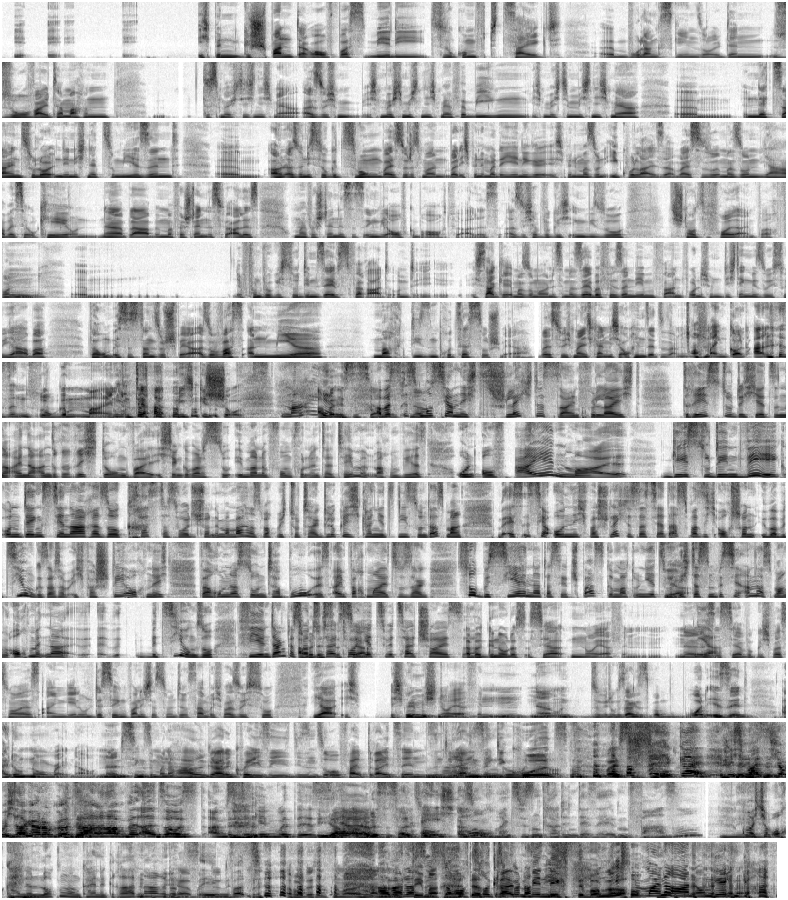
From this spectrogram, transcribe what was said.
ich bin gespannt darauf, was mir die Zukunft zeigt, ähm, wo lang es gehen soll. Denn so weitermachen, das möchte ich nicht mehr. Also ich, ich möchte mich nicht mehr verbiegen, ich möchte mich nicht mehr ähm, nett sein zu Leuten, die nicht nett zu mir sind. Ähm, also nicht so gezwungen, weißt du, dass man, weil ich bin immer derjenige, ich bin immer so ein Equalizer, weißt du, so immer so ein, ja, aber ist ja okay und ne, bla, immer Verständnis für alles. Und mein Verständnis ist irgendwie aufgebraucht für alles. Also ich habe wirklich irgendwie so die Schnauze voll einfach von, ähm, ja, von wirklich so dem Selbstverrat. Und ich, sage ja immer so, man ist immer selber für sein Leben verantwortlich und ich denke mir so, ich so, ja, aber warum ist es dann so schwer? Also was an mir macht diesen Prozess so schwer? Weißt du, ich meine, ich kann mich auch hinsetzen und sagen, oh mein Gott, alle sind so gemein und der hat mich geschubst. Nein, Aber ist es ja aber nicht, es ist, ne? muss ja nichts Schlechtes sein. Vielleicht drehst du dich jetzt in eine, eine andere Richtung, weil ich denke mal, dass du immer eine Form von Entertainment machen wirst. Und auf einmal gehst du den Weg und denkst dir nachher so, krass, das wollte ich schon immer machen, das macht mich total glücklich, ich kann jetzt dies und das machen. Es ist ja auch nicht was Schlechtes, das ist ja das, was ich auch schon über Beziehungen gesagt habe. Ich verstehe auch nicht, warum das so ein Tabu ist, einfach mal zu sagen, so, bis hierhin hat das jetzt Spaß gemacht und jetzt will Ja. ich das ein bisschen anders machen, auch mit einer äh, Beziehung. So, vielen Dank, das war Aber das total ist toll, ja- jetzt wird's halt scheiße. Aber genau das ist ja ein Neuerfinden. Ne? Das Ja. ist ja wirklich was Neues eingehen. Und deswegen fand ich das so interessant, weil ich war so, ich so, ja, ich, ich will mich neu erfinden. Ne? Und so wie du gesagt hast, aber what is it? I don't know right now. Ne? Deswegen sind meine Haare gerade crazy. Die sind so auf halb 13. Sind die Nein, lang, die sind sehen die kurz? Weißt du so. Geil. Ich weiß nicht, ob ich lange oder kurze Haare haben will, also I'm sticking with this. Ja, aber das ist halt so, Ey, ich also- auch. Meinst du, wir sind gerade in derselben Phase? Guck mal, ich habe auch keine Locken und keine geraden Haare, das Ja, ist irgendwas. Das, aber das ist nochmal ein anderes Aber das Thema. ist darauf das greifen wir nächste ich Woche nicht auf. mit meinen Haaren umgehen kann.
